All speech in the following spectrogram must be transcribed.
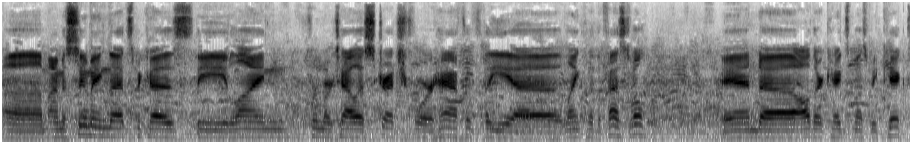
Um, I'm assuming that's because the line for Mortalis stretched for half of the uh, length of the festival, and uh, all their kegs must be kicked.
